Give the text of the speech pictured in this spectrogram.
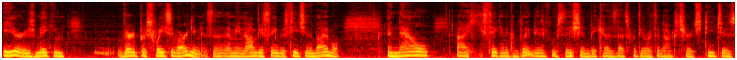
ears making very persuasive arguments. I mean, obviously he was teaching the Bible. And now uh, he's taken a completely different position because that's what the Orthodox Church teaches,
